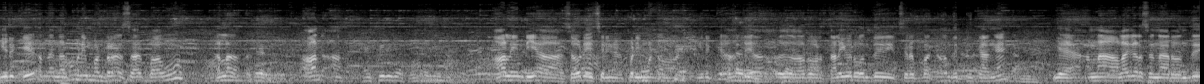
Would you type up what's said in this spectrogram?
இருக்குது அந்த நற்பணி மன்றம் சார்பாகவும் நல்லா ஆன்- ஆல் இந்தியா சௌடேஸ்வரி நற்பணி மன்றம் இருக்குது அது அதோட தலைவர் வந்து சிறப்பாக கலந்துட்டு இருக்காங்க. இங்கே அண்ணா அழகரசனார் வந்து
